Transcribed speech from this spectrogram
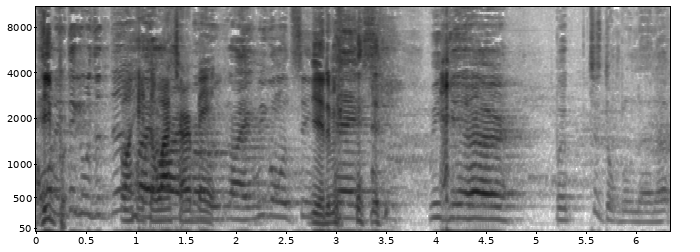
I He, only think it was a deal. Gonna like, have to watch all right, our bro, back. Like we gonna see Yeah, yeah, the- back, see, we get her, but just don't blow nothing up.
